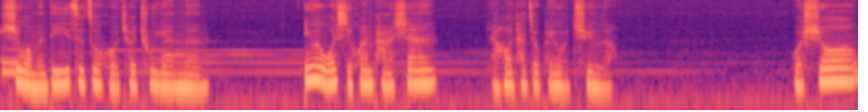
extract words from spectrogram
是我们第一次坐火车出远门，因为我喜欢爬山，然后他就陪我去了。我说：“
